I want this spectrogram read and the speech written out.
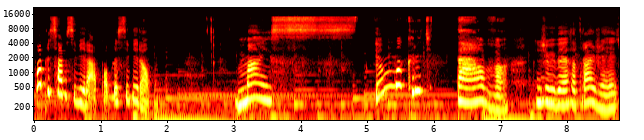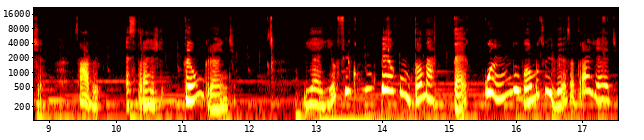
Pobre sabe se virar, pobre se virão. Mas eu não acreditava que a gente viver essa tragédia, sabe? Essa tragédia tão grande. E aí eu fico me perguntando até quando vamos viver essa tragédia.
